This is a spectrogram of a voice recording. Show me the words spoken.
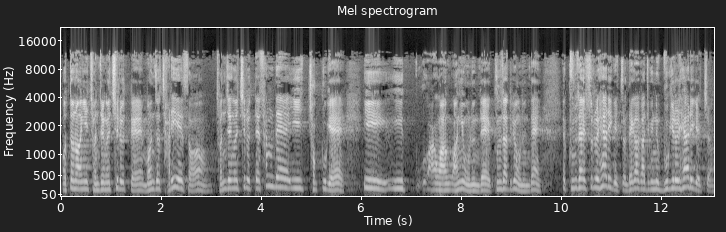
어떤 왕이 전쟁을 치를 때 먼저 자리에서 전쟁을 치를 때 상대 이 적국에 이, 이 왕, 왕이 오는데 군사들이 오는데 군사의 수를 헤아리겠죠. 내가 가지고 있는 무기를 헤아리겠죠.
